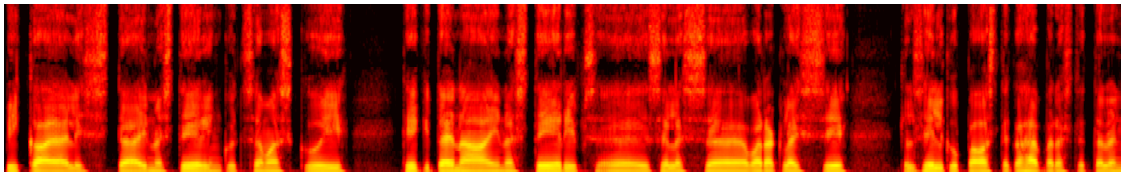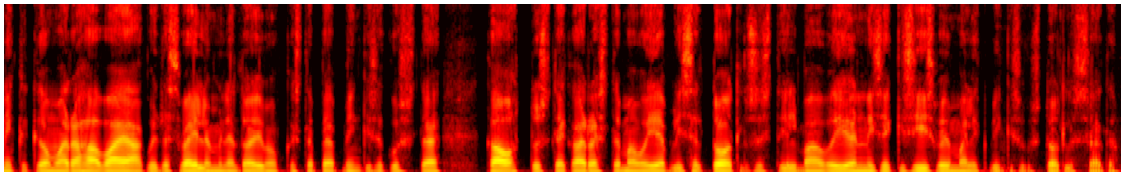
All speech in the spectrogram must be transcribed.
pikaajalist äh, investeeringut, samas kui keegi täna investeerib sellesse varaklassi, tal selgub aasta-kahe pärast, et tal on ikkagi oma raha vaja, kuidas väljumine toimub, kas ta peab mingisuguste kaotustega arvestama või jääb lihtsalt tootlusest ilma või on isegi siis võimalik mingisugust tootlust saada?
